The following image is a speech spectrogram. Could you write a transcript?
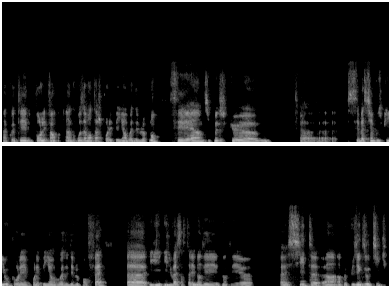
un côté pour les, enfin, un gros avantage pour les pays en voie de développement. C'est un petit peu ce que euh, euh, Sébastien Gouspillou pour les, pour les pays en voie de développement fait. Euh, il, va s'installer dans des, dans des sites un, peu plus exotiques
